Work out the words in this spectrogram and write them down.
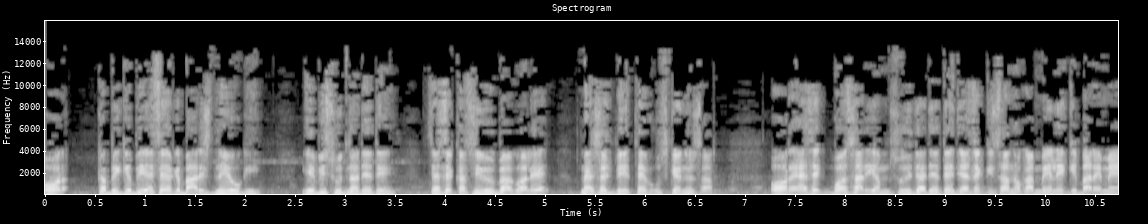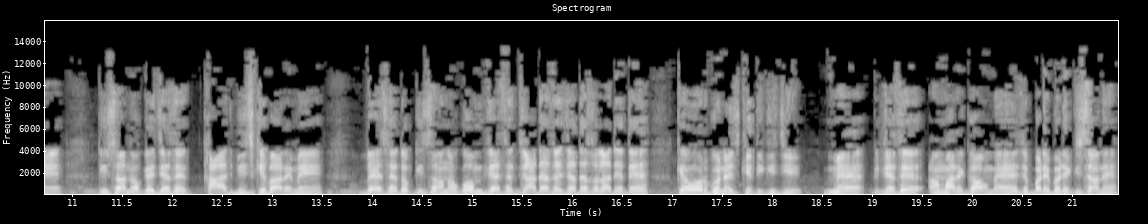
और कभी कभी ऐसे कि बारिश नहीं होगी, ये भी सूचना देते हैं। जैसे कृषि विभाग वाले मैसेज भेजते हैं उसके अनुसार। और ऐसे बहुत सारी हम सुविधा देते हैं, जैसे किसानों का मेले के बारे में, किसानों के जैसे खाद बीज के बारे में। वैसे तो किसानों को हम जैसे ज़्यादा से ज़्यादा सलाह देते हैं कि ऑर्गेनाइज खेती कीजिए। मैं जैसे हमारे गाँव में है, जो बड़े बड़े किसान हैं,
